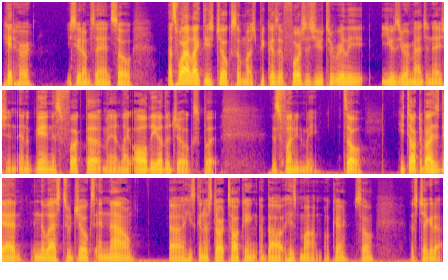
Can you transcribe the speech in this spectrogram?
hit her. You see what I'm saying? So that's why I like these jokes so much because it forces you to really use your imagination. And again, it's fucked up, man, like all the other jokes, but it's funny to me. So, he talked about his dad in the last two jokes, and now uh, he's going to start talking about his mom, okay? So, let's check it out.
